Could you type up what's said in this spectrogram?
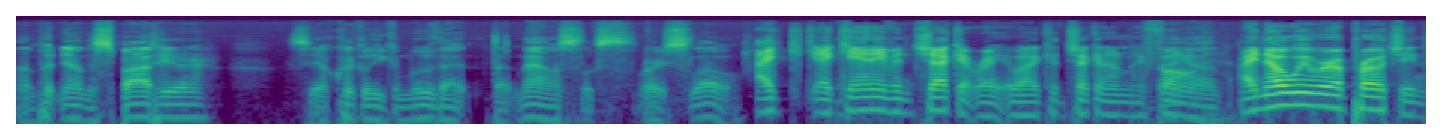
I'm putting you on the spot here. See how quickly you can move that, that mouse. Looks very slow. I, I can't even check it right. Well, I could check it on my phone. on. I know we were approaching.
